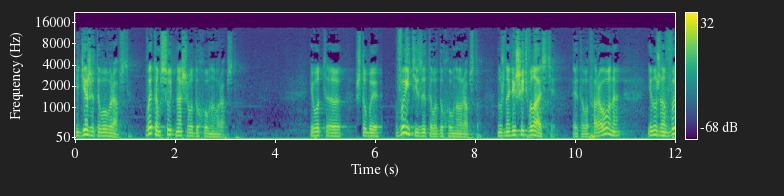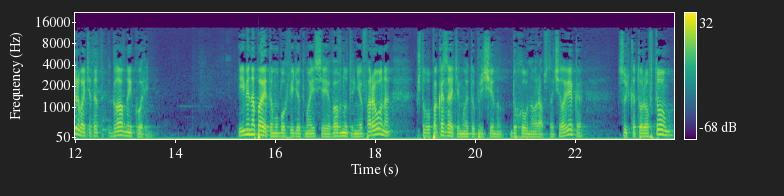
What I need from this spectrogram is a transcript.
и держит его в рабстве. В этом суть нашего духовного рабства. И вот, э, чтобы выйти из этого духовного рабства, нужно лишить власти этого фараона, и нужно вырвать этот главный корень. И именно поэтому Бог ведет Моисея во внутреннее фараона, чтобы показать ему эту причину духовного рабства человека, суть которого в том,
